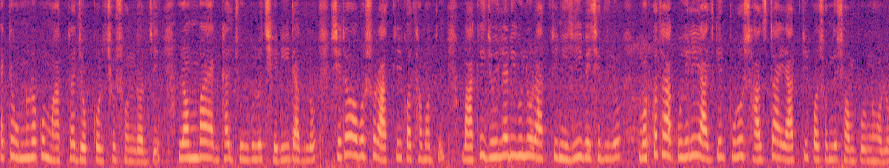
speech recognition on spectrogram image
একটা অন্যরকম মাত্রা যোগ করছ সৌন্দর্যে। লম্বা একঢাল চুলগুলো ছেড়েই ডাকলো। সেটাও অবশ্য রাত্রির কথা মতোই। বাকি জুয়েলারিগুলো রাত্রি নিজেই বেছে দিল। মোট কথা কুহেলির আজকের পুরো সাজটাই রাত্রির পছন্দে সম্পূর্ণ হলো।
